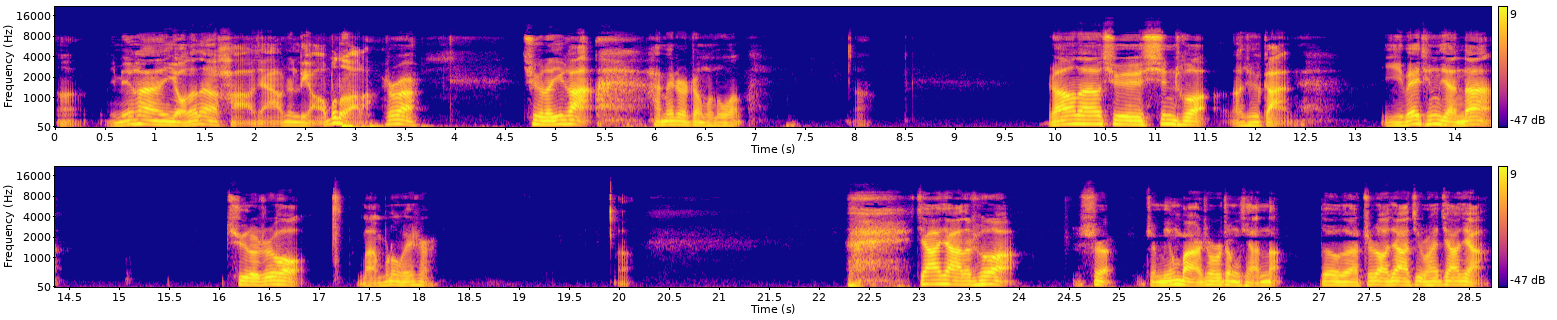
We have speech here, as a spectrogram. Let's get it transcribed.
啊。你别看有的那好家伙，这了不得了，是不是？去了一干，还没这挣得多呢啊。然后呢，去新车那去干去，以为挺简单。去了之后，满不那回事儿，啊，哎，加价的车是这明摆着就是挣钱的，对不对？指导价、技术还加价，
